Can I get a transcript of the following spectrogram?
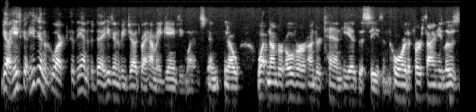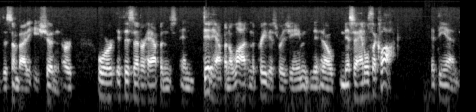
Yeah, he's he's going to look at the end of the day. He's going to be judged by how many games he wins, and you know what number over or under ten he is this season, or the first time he loses to somebody he shouldn't, or or if this ever happens and did happen a lot in the previous regime, you know, mishandles the clock at the end.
